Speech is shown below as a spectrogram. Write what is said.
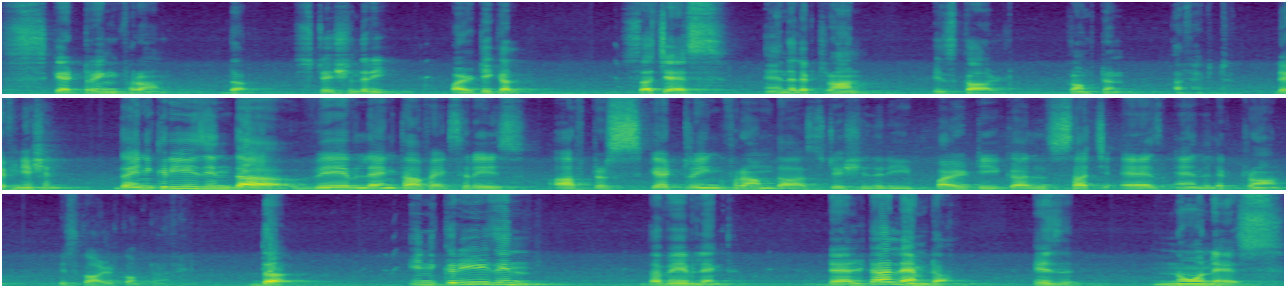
scattering from the stationary particle such as an electron is called Compton effect. Definition the increase in the wavelength of X-rays after scattering from the stationary particle such as an electron is called Compton effect. The increase in the wavelength delta lambda is known as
